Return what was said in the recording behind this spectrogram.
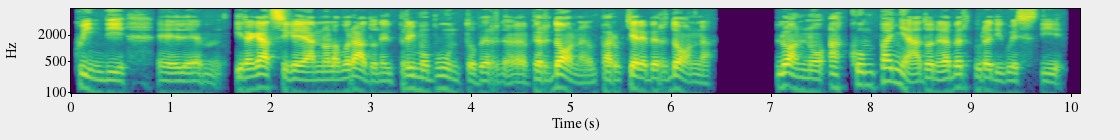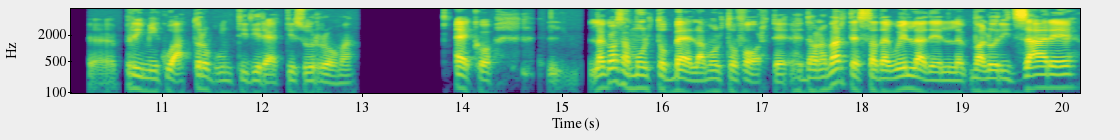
Quindi eh, i ragazzi che hanno lavorato nel primo punto per, eh, per donna, un parrucchiere per donna, lo hanno accompagnato nell'apertura di questi eh, primi quattro punti diretti su Roma. Ecco, la cosa molto bella, molto forte, eh, da una parte è stata quella del valorizzare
